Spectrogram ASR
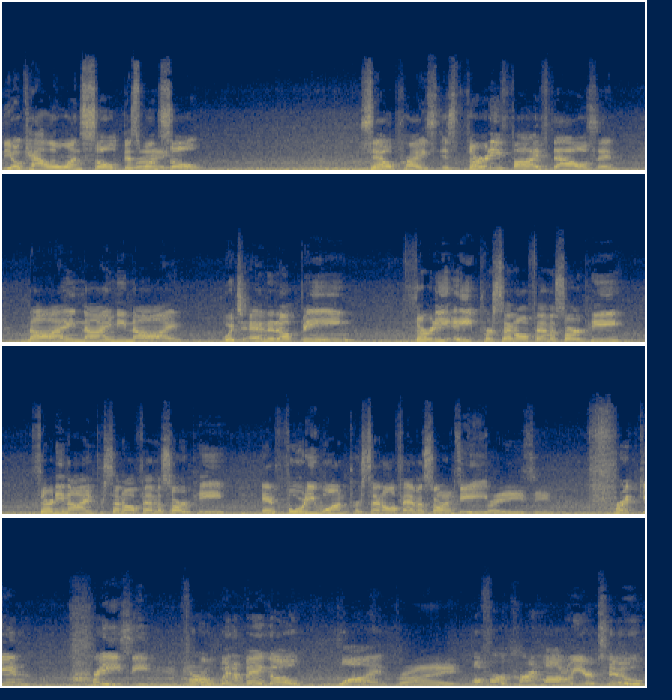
the Ocala one sold. This one sold. Sale price is thirty-five thousand nine ninety-nine, which ended up being thirty-eight percent off MSRP, thirty-nine percent off MSRP, and forty-one percent off That's MSRP. crazy. Freaking crazy mm-hmm. for a Winnebago one. Right. Well, for a current model year two,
